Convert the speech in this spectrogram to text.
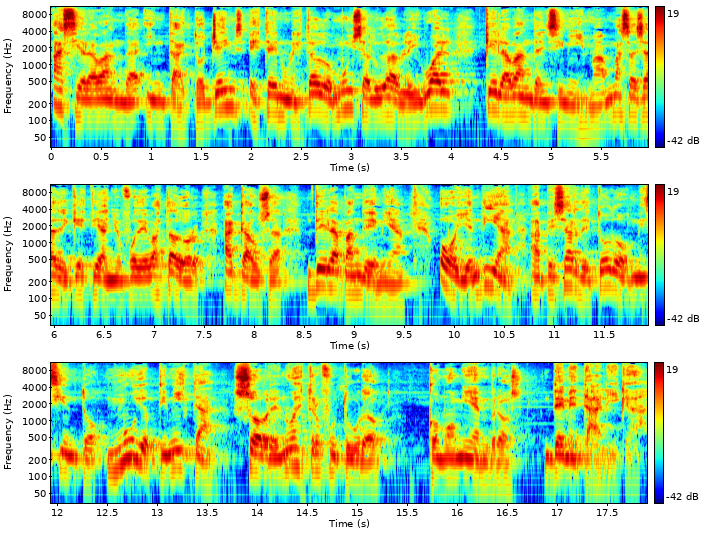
hacia la banda intacto. James está en un estado muy saludable, igual que la banda en sí misma, más allá de que este año fue devastador a causa de la pandemia. Hoy en día, a pesar de todo, me siento muy optimista sobre nuestro futuro como miembros de Metallica.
